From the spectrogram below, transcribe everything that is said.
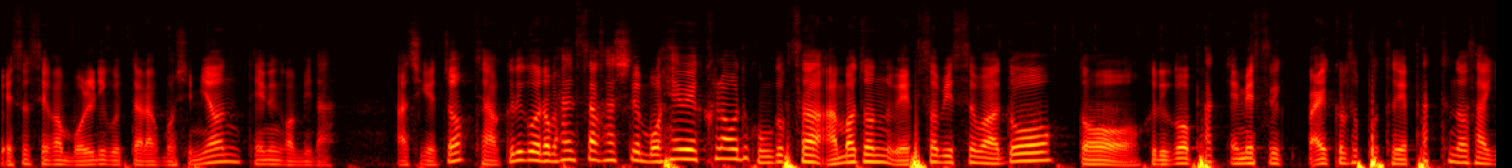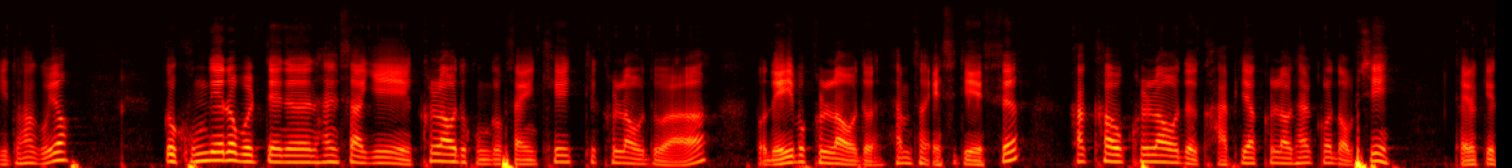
매수세가 몰리고 있다라고 보시면 되는 겁니다. 아시겠죠? 자, 그리고 여러분 한쌍 사실 뭐 해외 클라우드 공급사 아마존 웹 서비스와도 또 그리고 파, MS 마이크로소프트의 파트너사이기도 하고요. 또 국내로 볼 때는 한쌍이 클라우드 공급사인 KT 클라우드와 또 네이버 클라우드, 삼성 SDS, 카카오 클라우드, 가비아 클라우드 할 것 없이 다 이렇게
